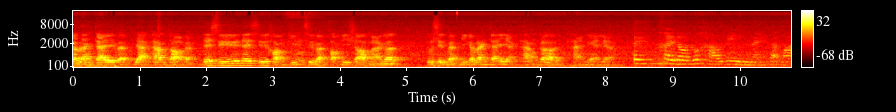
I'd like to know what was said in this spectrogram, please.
กำลังใจแบบอยากทำต่อแบบ ได้ซื้อได้ซื้อของกินซื้อแบบของที่ชอบมาก็รู้สึกแบบมีกำลังใจอยากทำก็หายเหนื่อยแล้วเคยเคยโดนลูกค้าวีนไหมแบบว่า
